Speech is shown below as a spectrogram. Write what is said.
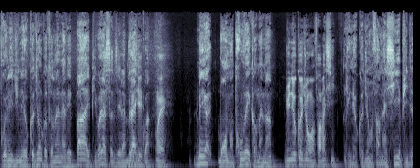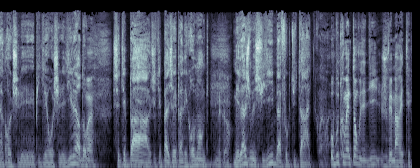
prenait du néocodion quand on en avait pas, et puis voilà, ça faisait la blague, quoi. Ouais. Mais euh, bon, on en trouvait quand même, hein. Du néocodion en pharmacie. Du néocodion en pharmacie, et puis de la drogue chez les, et puis de l'héros chez les dealers. Donc, Ouais. c'était pas, j'étais pas, j'avais pas des gros manques. Mais là, je me suis dit, bah, faut que tu t'arrêtes, quoi. Au bout de combien de temps vous êtes dit, je vais m'arrêter?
